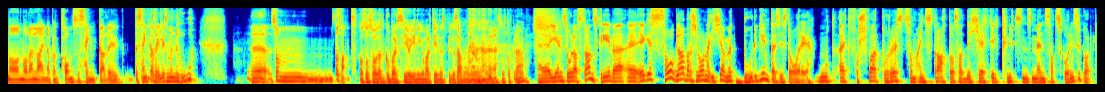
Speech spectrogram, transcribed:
når, når den lineupen kom, så senka det Det senka seg liksom en ro som forsvant. Og så så du at Gobarsi og Inigo Martinez spiller sammen eh, som stoppere. eh, Jens Olav Strand skriver eh, Jeg er så glad Barcelona ikke har møtt Bodø-Glimt de siste årene. Mot et forsvar porøst som en Stratos hadde Kjetil Knutsens menn satt skåringsrekord.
